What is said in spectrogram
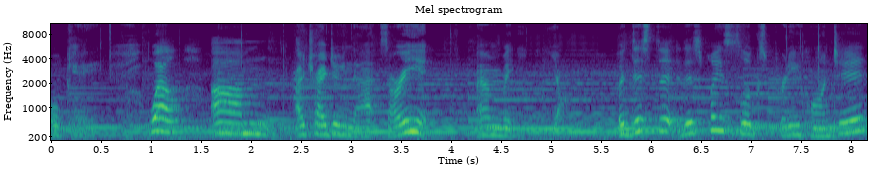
Okay. Well, um, I tried doing that. Sorry. Um, but yeah. But this this place looks pretty haunted,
